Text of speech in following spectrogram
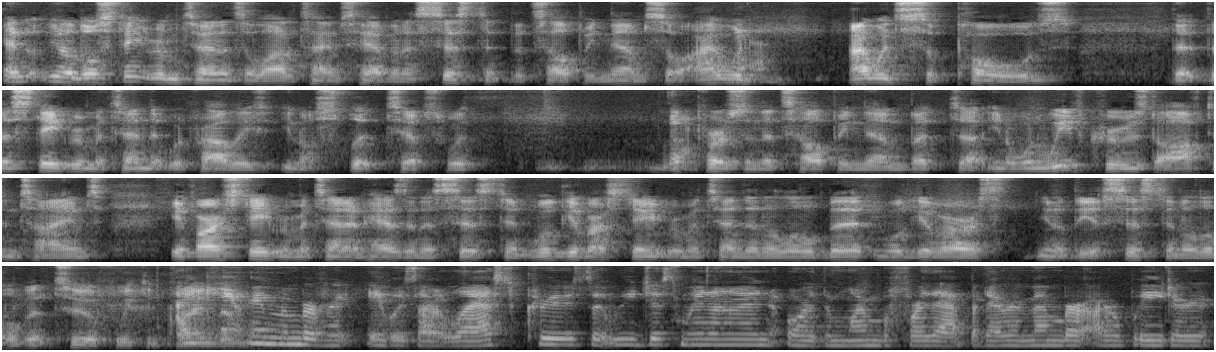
And you know those stateroom tenants a lot of times have an assistant that's helping them. So I would Yeah. I would suppose that the stateroom attendant would probably you know split tips with the Yeah. person that's helping them. But uh, you know when we've cruised, oftentimes if our stateroom attendant has an assistant, we'll give our stateroom attendant a little bit, and we'll give our you know the assistant a little bit too if we can I find can't them. remember if it was our last cruise that we just went on or the one before that, but I remember our waiter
